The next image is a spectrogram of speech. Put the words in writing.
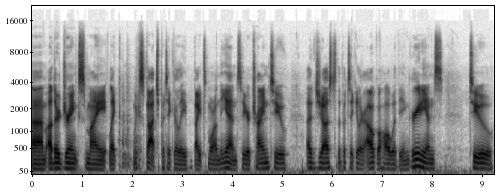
Um, other drinks might like like scotch particularly bites more on the end. So you're trying to adjust the particular alcohol with the ingredients to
